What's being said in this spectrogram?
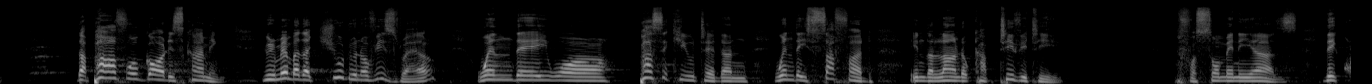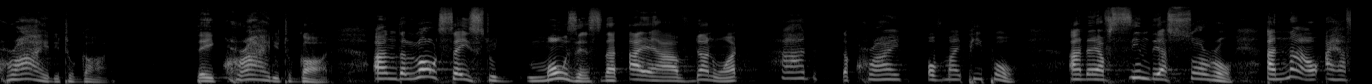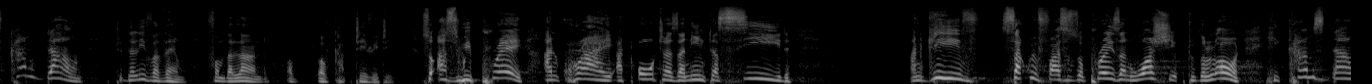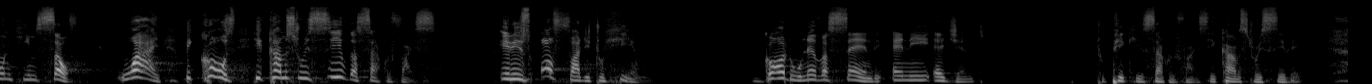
The powerful God is coming. You remember the children of Israel when they were persecuted and when they suffered in the land of captivity for so many years. They cried to God. They cried to God. And the Lord says to Moses that I have done what? Heard the cry of my people. And I have seen their sorrow. And now I have come down to deliver them from the land of, of captivity. So as we pray and cry at altars and intercede and give sacrifices of praise and worship to the Lord, He comes down Himself. Why? Because He comes to receive the sacrifice, it is offered to Him. God will never send any agent to pick His sacrifice, He comes to receive it.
